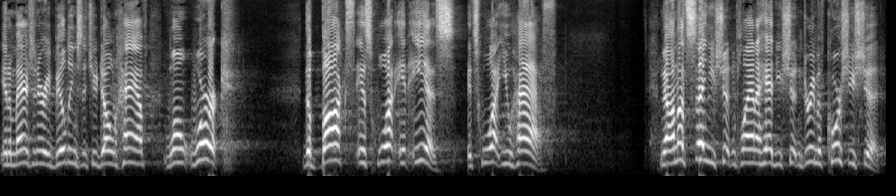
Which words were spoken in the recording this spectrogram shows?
in imaginary buildings that you don't have won't work. The box is what it is, it's what you have. Now, I'm not saying you shouldn't plan ahead, you shouldn't dream. Of course, you should.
